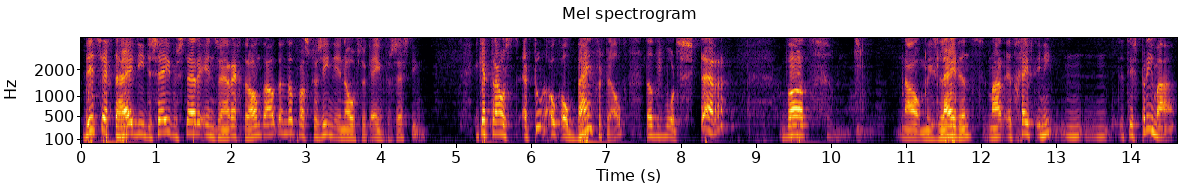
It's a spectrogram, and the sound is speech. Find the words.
dit zegt hij die de zeven sterren in zijn rechterhand houdt, en dat was gezien in hoofdstuk 1, vers 16. Ik heb trouwens er toen ook al bij verteld dat het woord ster, wat, nou misleidend, maar het geeft in niet, het is prima,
